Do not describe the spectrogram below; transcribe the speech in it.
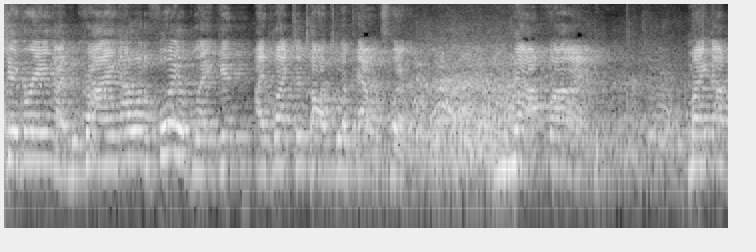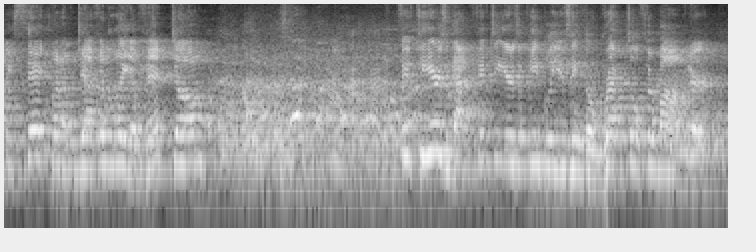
shivering, I'm crying. I want a foil blanket. I'd like to talk to a counselor. Not fine. Might not be sick, but I'm definitely a victim. 50 years of that. 50 years of people using the rectal thermometer.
